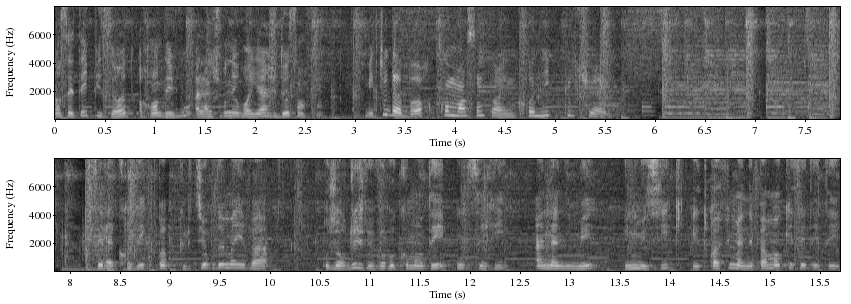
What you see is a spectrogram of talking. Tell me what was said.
Dans cet épisode, rendez-vous à la journée voyage de Saint-Fond. Mais tout d'abord, commençons par une chronique culturelle. C'est la chronique pop culture de Maëva. Aujourd'hui, je vais vous recommander une série, un animé, une musique et trois films à ne pas manquer cet été.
